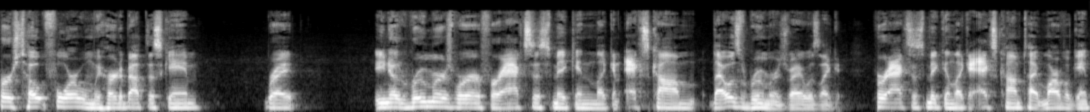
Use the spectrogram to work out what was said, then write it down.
first hoped for when we heard about this game, right? You know, the rumors were Firaxis making like an XCOM. That was rumors, right? It was like Firaxis making like an XCOM type Marvel game,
